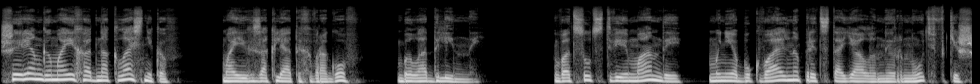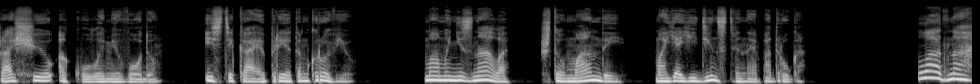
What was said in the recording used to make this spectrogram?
Шеренга моих одноклассников, моих заклятых врагов, была длинной. В отсутствие Манды мне буквально предстояло нырнуть в кишащую акулами воду, истекая при этом кровью. Мама не знала, что Мандой — моя единственная подруга. «Ладно»,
